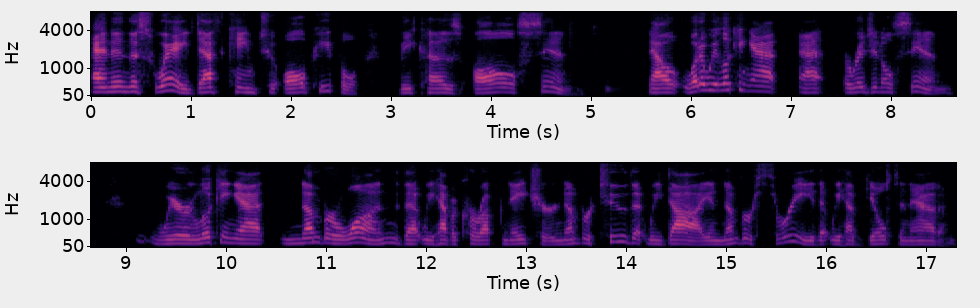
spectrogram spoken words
And in this way, death came to all people because all sinned. Now, what are we looking at at original sin? we're looking at number one, that we have a corrupt nature, number two, that we die, and number three, that we have guilt in Adam.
